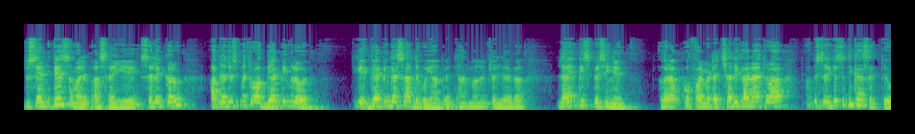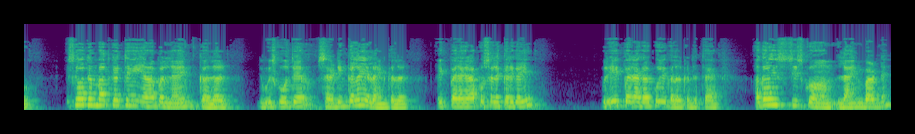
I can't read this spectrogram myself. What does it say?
जो सेंटेंस हमारे पास है ये सेलेक्ट करो। आप जब इसमें थोड़ा गैपिंग रहो। ठीक है? गैपिंग का साथ, देखो, यहाँ पे ध्यान मालूम चल जाएगा। लाइन की स्पेसिंग है। अगर आपको फॉर्मेट अच्छा दिखाना है थोड़ा तो आप इस तरीके से दिखा सकते हो। इसके बाद हम बात करते हैं यहाँ पर लाइन कलर देखो, इसको बोलते हैं शेडिंग कलर या लाइन कलर एक पैराग्राफ को सेलेक्ट करेगा ये पूरे एक पैराग्राफ को ये कलर कर देता है। अगर इस चीज़ को हम लाइन बांट दें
